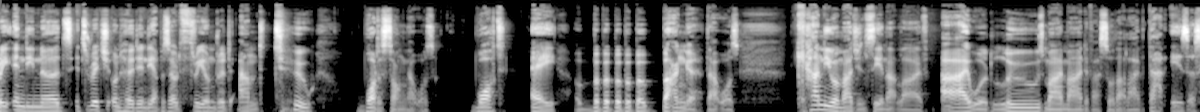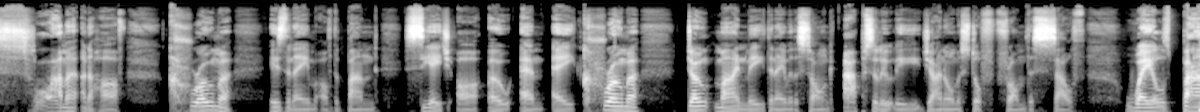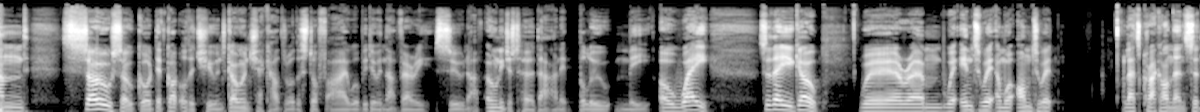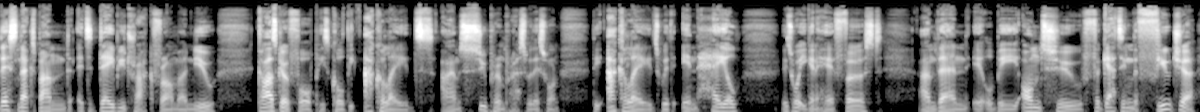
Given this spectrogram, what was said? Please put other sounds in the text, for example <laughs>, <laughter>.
story Indie Nerds. It's Rich Unheard Indie episode 302. What a song that was. What a banger that was. Can you imagine seeing that live? I would lose my mind if I saw that live. That is a slammer and a half. Chroma is the name of the band. C H R O M A. Chroma. Don't mind me, the name of the song. Absolutely ginormous stuff from the South Wales band. So, so good. They've got other tunes. Go and check out their other stuff. I will be doing that very soon. I've only just heard that and it blew me away. So there you go. We're um, we're into it and we're onto it. Let's crack on then. So this next band, it's a debut track from a new Glasgow four piece called The Accolades. I am super impressed with this one. The Accolades with Inhale is what you're going to hear first. And then it'll be on to Forgetting the Future,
